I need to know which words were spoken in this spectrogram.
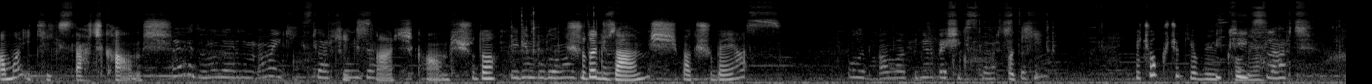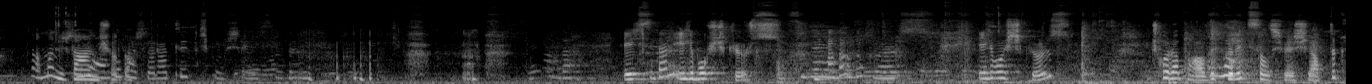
Ama 2x'ler kalmış. Evet onu gördüm ama 2x'ler çok güzel. 2x'ler kalmış. Şu da Dediğim budana şu da güzelmiş. Bak şu beyaz. Bu da Allah bilir 5x'ler çıktı. Bakayım. Ya çok küçük ya büyük oluyor. 2x'ler. Ama güzelmiş o da. Arkadaşlar atlet çıkmış şey size. Elsiden eli boş çıkıyoruz. eli boş çıkıyoruz. Çorap aldık. Gratis alışveriş yaptık.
